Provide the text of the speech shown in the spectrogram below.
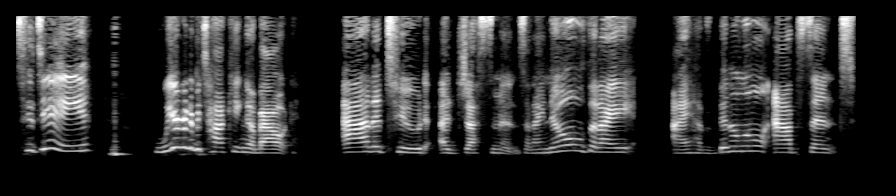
today we're going to be talking about attitude adjustments, and I know that I I have been a little absent,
